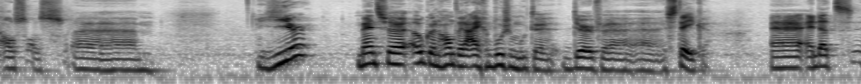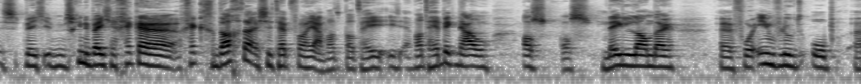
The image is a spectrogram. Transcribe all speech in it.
als, als ehm, hier mensen ook een hand in eigen boezem moeten durven steken. Eh, en dat is misschien een beetje een gekke, gekke gedachte als je het hebt van, ja, wat, wat, wat heb ik nou als, als Nederlander eh, voor invloed op eh,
